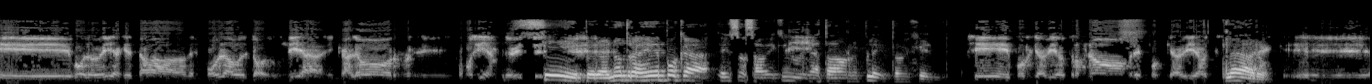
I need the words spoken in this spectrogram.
eh, vos lo veías que estaba despoblado del todo. Un día de calor, eh, como siempre, ¿viste? Sí, Eh, pero en otras épocas eso sabe que hubiera estado repleto de gente. Sí, porque había otros nombres, porque había otros Claro. eh,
